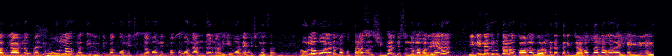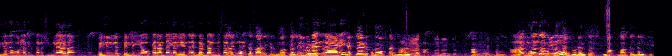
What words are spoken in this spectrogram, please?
బతిలాడినాం ప్రతి ఊర్లో ప్రతి ఇంటి పక్కని చుట్టపని పక్క కొన్ని అందరిని అడిగి ఓటు వేయించుకున్నాం సార్. ఇప్పుడు ఊర్లో పోవాలంటే మాకు తల సిగ్గు అనిపిస్తుంది ఊర్లో పోవాలి. ఏరా ఇన్ని ఎదుగుతాను గవర్నమెంట్ అయితే నీకు జాబ్ అన్నావు కదా ఇంకా ఇది ఇదేదో ఊర్లో తిరుగుతాను సిగ్గులేరా పెళ్ళిళ్ళు పెళ్ళిళ్ళు పెరంటాల్లో వేంద్ర గడ్డాలు మిసాలు ఒక్కసారి ఇక్కడ మా తల్లి తిరుగుడు ఏంద్రా అని ఎట్లా ఎడుకున్నా ఒకసారి చూడండి సార్? ఆ విధంగా మేము చూడండి సార్ మా తల్లిదండ్రులకి.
